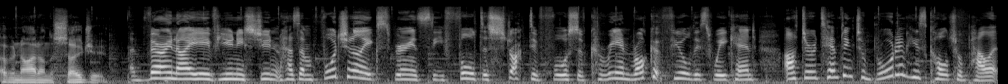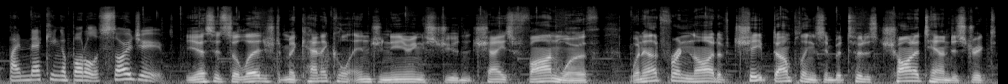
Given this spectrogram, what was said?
of a night on the soju. A very naive uni student has unfortunately experienced the full destructive force of Korean rocket fuel this weekend after attempting to broaden his cultural palate by necking a bottle of soju. Yes, it's alleged mechanical engineering student Chase Farnworth went out for a night of cheap dumplings in Betoota's Chinatown district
